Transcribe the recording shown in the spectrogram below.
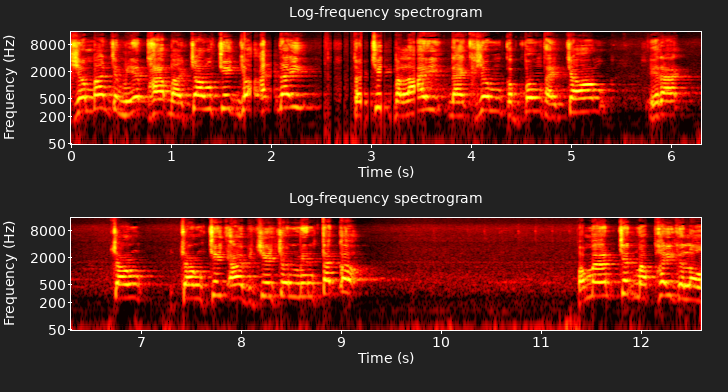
ខ្ញុំបានជំរាបថាបើចង់ជីកយកអាចដីទៅជីកបល័យដែលខ្ញុំកំពុងតែចង់គេថាចង់ចង់ជីកឲ្យប្រជាជនមានទឹកក៏ប្រហែលជិត20គីឡូ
